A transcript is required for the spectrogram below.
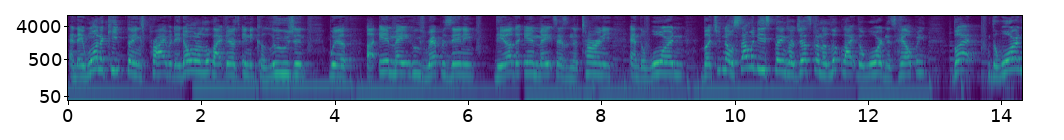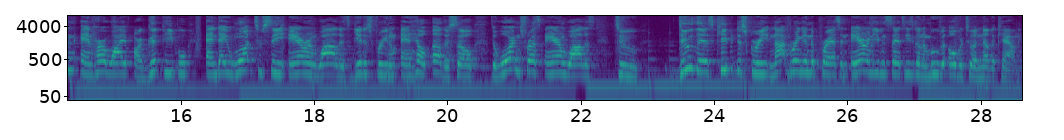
And they want to keep things private. They don't want to look like there's any collusion with an inmate who's representing the other inmates as an attorney and the warden. But you know, some of these things are just going to look like the warden is helping. But the warden and her wife are good people and they want to see Aaron Wallace get his freedom and help others. So the warden trusts Aaron Wallace to do this, keep it discreet, not bring in the press, and Aaron even says he's gonna move it over to another county.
